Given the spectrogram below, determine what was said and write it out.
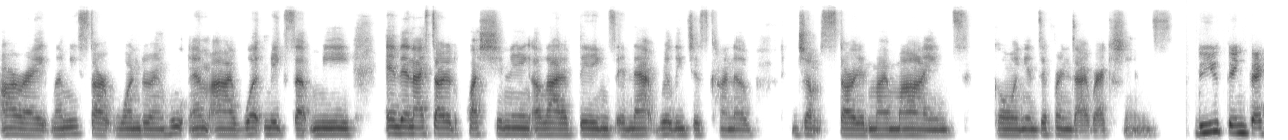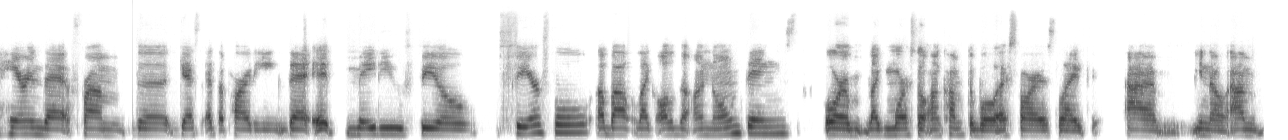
all right, let me start wondering who am I? What makes up me? And then I started questioning a lot of things. And that really just kind of jump started my mind going in different directions. Do you think that hearing that from the guests at the party that it made you feel fearful about like all of the unknown things or like more so uncomfortable as far as like I'm, you know, I'm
